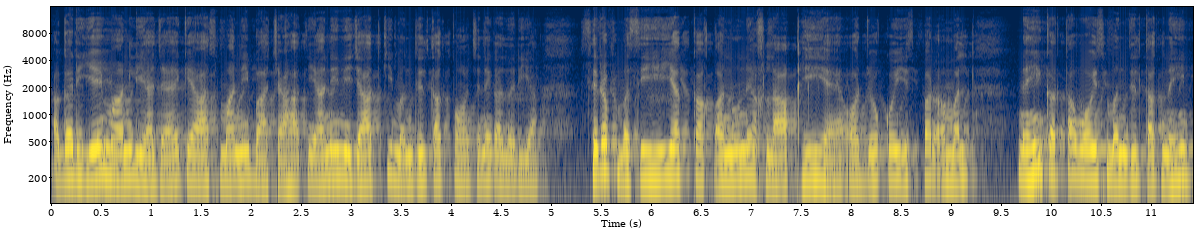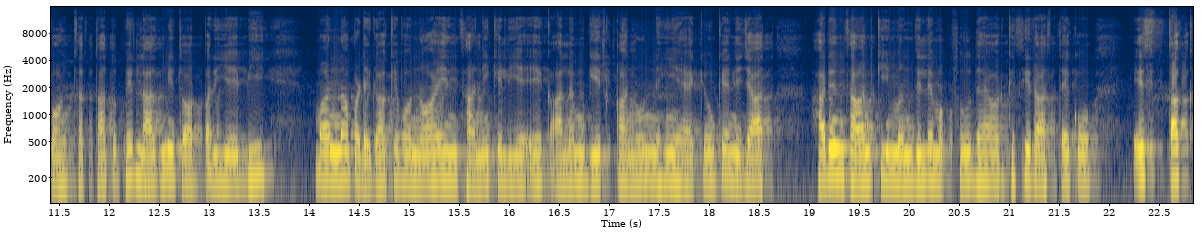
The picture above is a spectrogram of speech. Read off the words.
اگر یہ مان لیا جائے کہ آسمانی بادشاہت یعنی نجات کی منزل تک پہنچنے کا ذریعہ صرف مسیحیت کا قانون اخلاق ہی ہے اور جو کوئی اس پر عمل نہیں کرتا وہ اس منزل تک نہیں پہنچ سکتا، تو پھر لازمی طور پر یہ بھی ماننا پڑے گا کہ وہ نوع انسانی کے لیے ایک عالمگیر قانون نہیں ہے، کیونکہ نجات ہر انسان کی منزل مقصود ہے اور کسی راستے کو اس تک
